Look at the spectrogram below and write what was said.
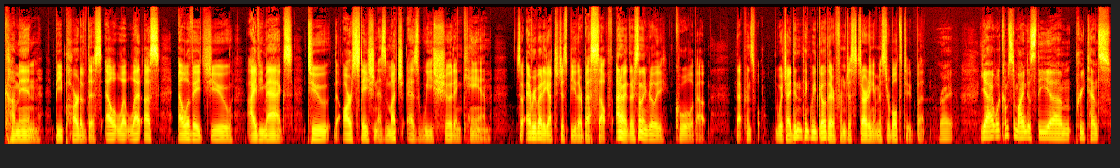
come in, be part of this, let, let us elevate you, Ivy Maggs, to the, our station as much as we should and can. So everybody got to just be their best self. I don't know, there's something really cool about that principle, which I didn't think we'd go there from just starting at Mr. Bultitude, but Right. Yeah, what comes to mind is the um, pretense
